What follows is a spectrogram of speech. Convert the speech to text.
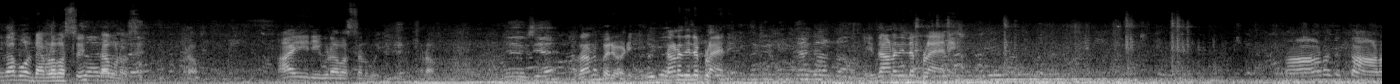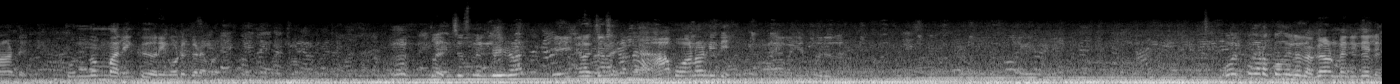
ഇതാ പോണ്ടേ നമ്മളെ ബസ് ഇതാ പോണ ബസ് കേട്ടോ ആ ഏരിയ കൂടെ ആ ബസ്സാണ് പോയി. കേട്ടോ അതാണ് പരിപാടി. ഇതാണ് ഇതിന്റെ പ്ലാന് ഇതാണ് ഇതിന്റെ പ്ലാന് കാടൊക്കെ കാണാണ്ട് കുന്നും മലയും കേറി നിൽക്കണം ഓർക്ക് മുടക്കൊന്നുമില്ലല്ലോ ഗവൺമെന്റിന്റെ അല്ലേ?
